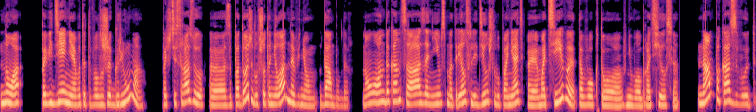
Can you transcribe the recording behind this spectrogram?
Но поведение вот этого лжегрюма почти сразу э, заподозрил что-то неладное в нем Дамблдор. Но он до конца за ним смотрел, следил, чтобы понять э, мотивы того, кто в него обратился. Нам показывают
